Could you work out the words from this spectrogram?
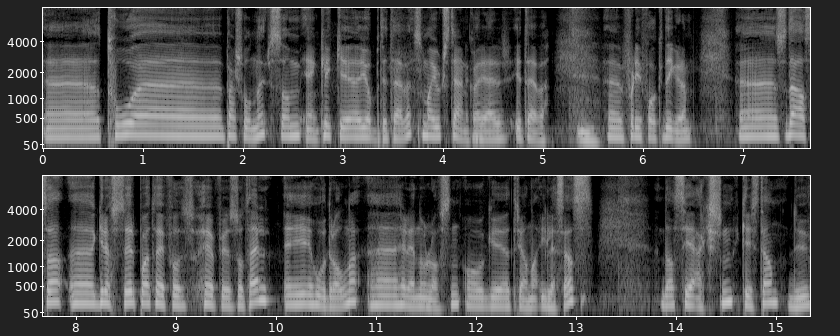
Uh, to uh, personer som egentlig ikke jobbet i TV, som har gjort stjernekarrierer i TV. eh, fordi folk digger dem. Eh, så det er altså grøsser på et høyfjells- høyfjellshotell i hovedrollene. Helene Olafsen og Triana Iglesias. Da sier jeg action. Christian, du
